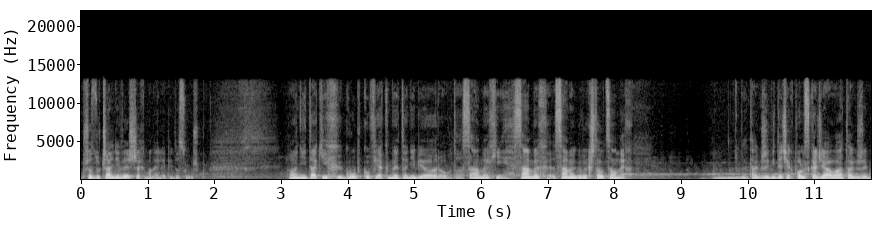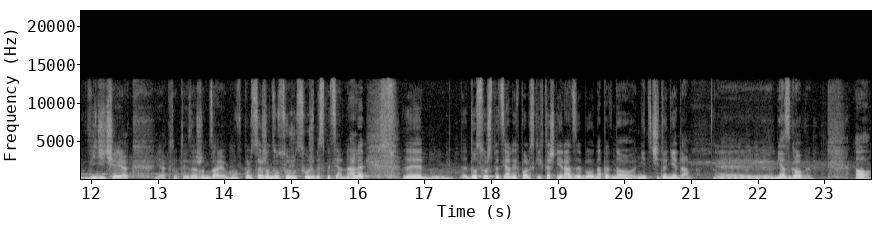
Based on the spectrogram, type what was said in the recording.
przez uczelnie wyższe chyba najlepiej do służb. Oni takich głupków jak my to nie biorą. To samych, samych, samych wykształconych. Mm, Także widać, jak Polska działa, także widzicie, jak, jak tutaj zarządzają. Bo w Polsce rządzą służ- służby specjalne, ale y, do służb specjalnych polskich też nie radzę, bo na pewno nic ci to nie da. y, Miazgowy. O,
